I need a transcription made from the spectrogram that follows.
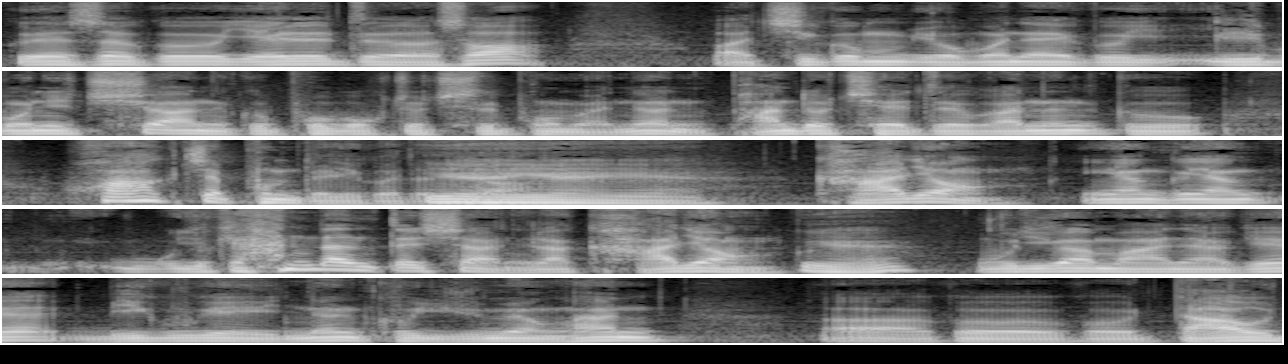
그래서 그 예를 들어서 아, 지금 요번에 그 일본이 취한 그 보복 조치를 보면은 반도체에 들어가는 그 화학 제품들이거든요. 예, 예, 예. 가령 그냥 그냥 이렇게 한다는 뜻이 아니라 가령 예. 우리가 만약에 미국에 있는 그 유명한 어그 그 다우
